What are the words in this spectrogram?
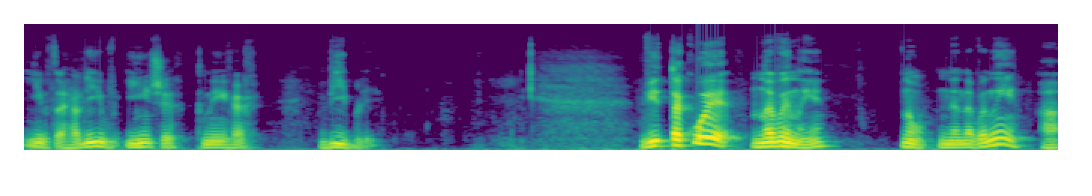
і взагалі в інших книгах Біблії. Від такої новини, ну, не новини, а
